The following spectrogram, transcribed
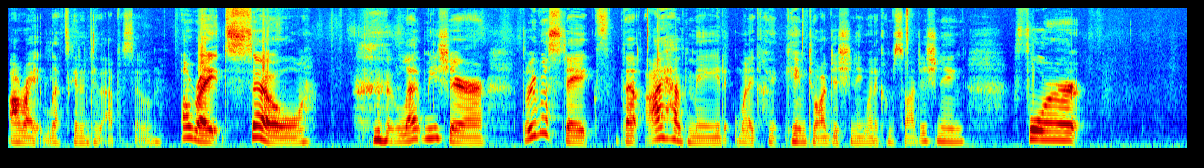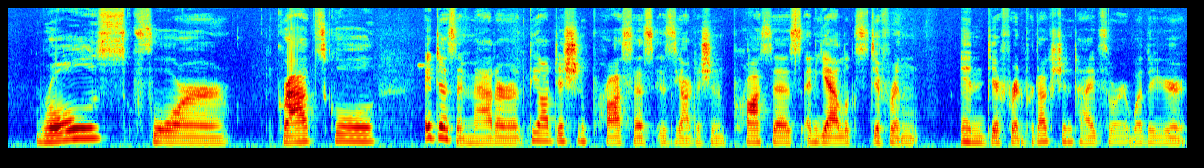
All right, let's get into the episode. All right, so let me share three mistakes that I have made when it came to auditioning, when it comes to auditioning for roles for grad school, it doesn't matter. The audition process is the audition process, and yeah, it looks different in different production types or whether you're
